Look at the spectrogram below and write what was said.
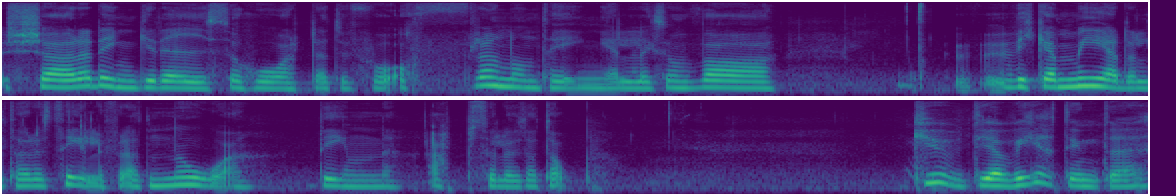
köra din grej så hårt att du får offra någonting? Eller liksom vad, vilka medel tar du till för att nå din absoluta topp? Gud, jag vet inte.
